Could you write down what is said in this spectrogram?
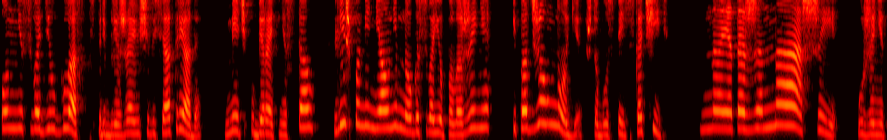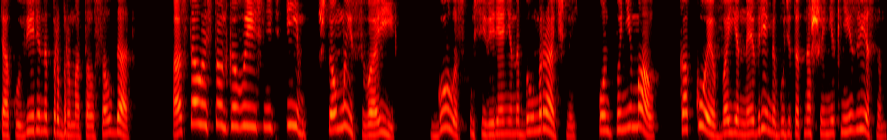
Он не сводил глаз с приближающегося отряда, меч убирать не стал, лишь поменял немного свое положение и поджал ноги, чтобы успеть вскочить. «Но это же наши!» — уже не так уверенно пробормотал солдат. Осталось только выяснить им, что мы свои. Голос у северянина был мрачный. Он понимал, какое в военное время будет отношение к неизвестным.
